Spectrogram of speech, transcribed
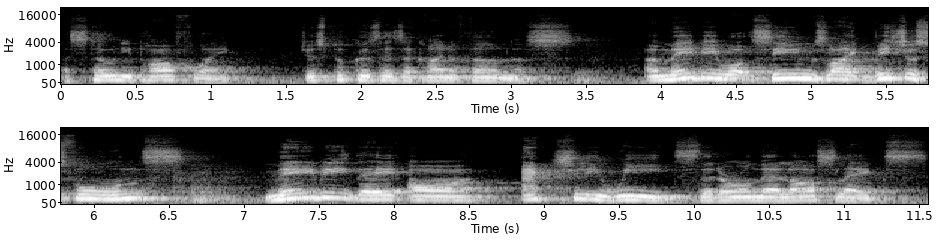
a stony pathway just because there's a kind of firmness. And maybe what seems like vicious thorns, maybe they are actually weeds that are on their last legs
